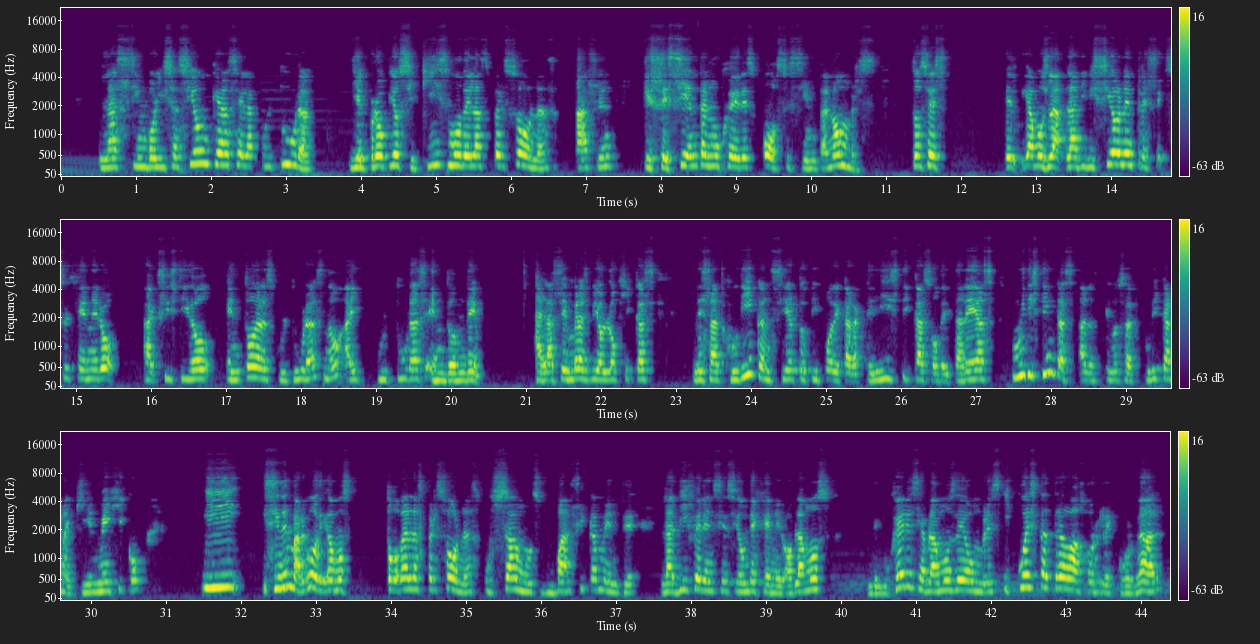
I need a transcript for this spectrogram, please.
la simbolización que hace la cultura y el propio psiquismo de las personas hacen que se sientan mujeres o se sientan hombres. Entonces, digamos, la, la división entre sexo y género ha existido en todas las culturas, ¿no? Hay culturas en donde a las hembras biológicas les adjudican cierto tipo de características o de tareas muy distintas a las que nos adjudican aquí en México. Y, sin embargo, digamos, todas las personas usamos básicamente la diferenciación de género. Hablamos de mujeres y hablamos de hombres y cuesta trabajo recordar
